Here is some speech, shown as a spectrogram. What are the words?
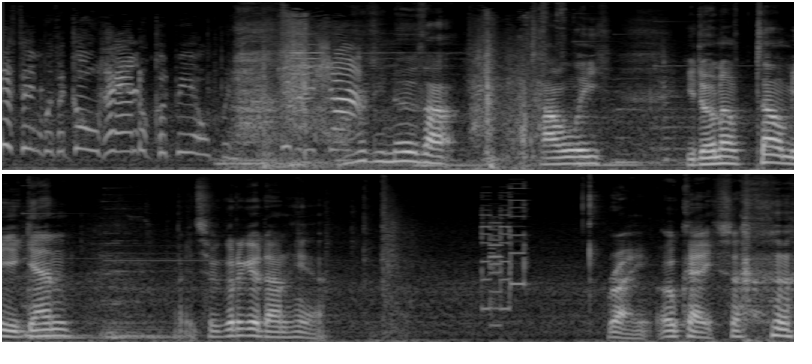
anything with a gold handle could be opened. Give it a I shot. already know that, Towelie. You don't have to tell me again. Right, so we've got to go down here. Right, okay, so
